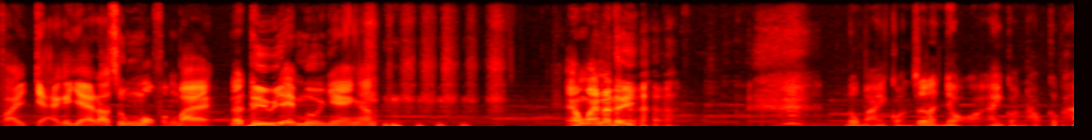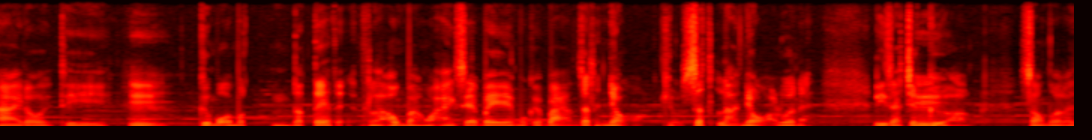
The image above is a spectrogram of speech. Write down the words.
phải trả cái giá đó xuống 1 phần 3 nó deal với em 10 ngàn anh. Em không bán nó đi. Lúc mà anh còn rất là nhỏ anh còn học cấp 2 thôi thì ừ. cứ mỗi một đợt Tết ấy, là ông bà ngoại anh sẽ bê một cái bàn rất là nhỏ kiểu rất là nhỏ luôn ấy đi ra trước Ừ. cửa. Xong rồi là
